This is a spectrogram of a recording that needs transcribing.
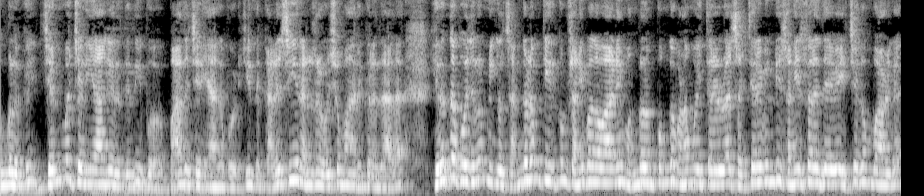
உங்களுக்கு ஜென்ம சனியாக இருந்தது இப்போ பாதச்சனியாக போயிடுச்சு. இந்த கடைசி ரெண்டரை வருஷமாக இருக்கிறதால இருந்த போதிலும் நீங்கள் சங்கடம் தீர்க்கும் சனி பகவானே மங்களம் பொங்க மனம் வைத்தருள்வார் சச்சரவின்றி சனீஸ்வர தேவை இச்சகம் வாழ்க.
